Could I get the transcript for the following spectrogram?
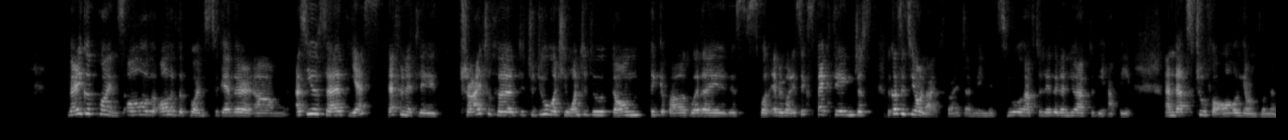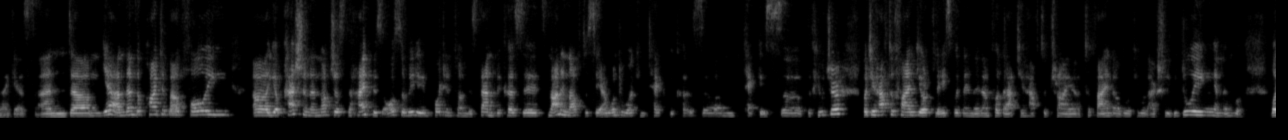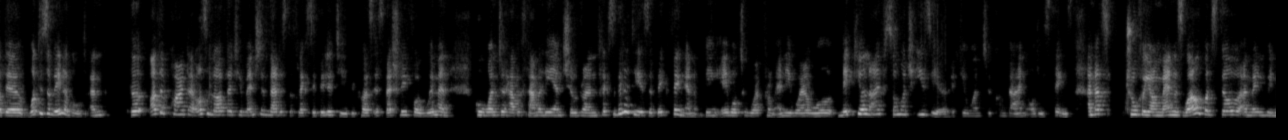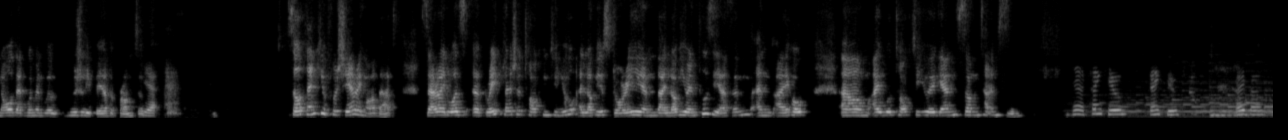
Very good points. All all of the points together. Um, as you said, yes, definitely try to to do what you want to do. Don't think about whether it is what everybody's expecting just because it's your life right? I mean it's you have to live it and you have to be happy. And that's true for all young women i guess. And um, yeah and then the part about following uh, your passion and not just the hype is also really important to understand because it's not enough to say I want to work in tech because um, tech is uh, the future, but you have to find your place within it, and for that you have to try uh, to find out what you would actually be doing and what the what is available. And the other part I also love that you mentioned that is the flexibility because especially for women who want to have a family and children, flexibility is a big thing and being able to work from anywhere will make your life so much easier if you want to combine all these things. And that's true for young men as well, but still, I mean, we know that women will usually bear the brunt of yeah so thank you for sharing all that. Sarah, it was a great pleasure talking to you. I love your story and I love your enthusiasm. And I hope um, I will talk to you again sometime soon. Yeah, thank you. Thank you. Bye bye.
